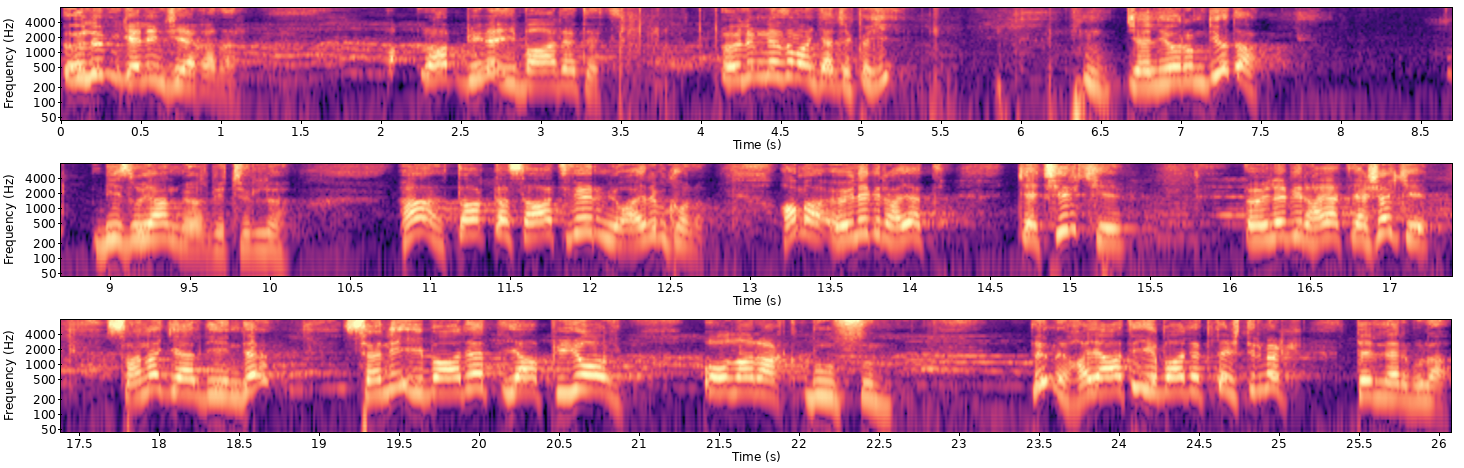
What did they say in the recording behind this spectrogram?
Ölüm gelinceye kadar Rabbine ibadet et. Ölüm ne zaman gelecek peki? Geliyorum diyor da biz uyanmıyoruz bir türlü. Ha dakika saat vermiyor ayrı bir konu. Ama öyle bir hayat geçir ki öyle bir hayat yaşa ki sana geldiğinde seni ibadet yapıyor olarak bulsun. Değil mi? Hayatı ibadetleştirmek derler buna.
